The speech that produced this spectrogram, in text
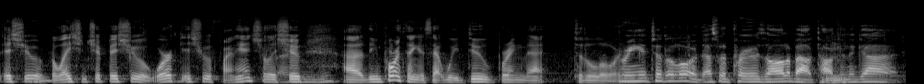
issue, Mm-hmm. a relationship issue, a work issue, a financial issue, uh, the important thing is that we do bring that to the Lord. Bring it to the Lord. That's what prayer is all about, talking Mm-hmm. to God.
